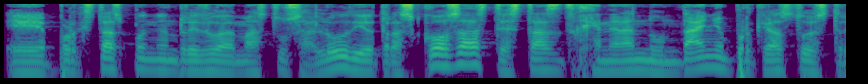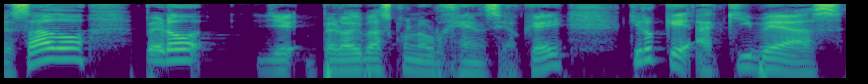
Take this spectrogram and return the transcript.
eh, porque estás poniendo en riesgo además tu salud y otras cosas. Te estás generando un daño porque vas todo estresado, pero pero ahí vas con la urgencia, ¿ok? Quiero que aquí veas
